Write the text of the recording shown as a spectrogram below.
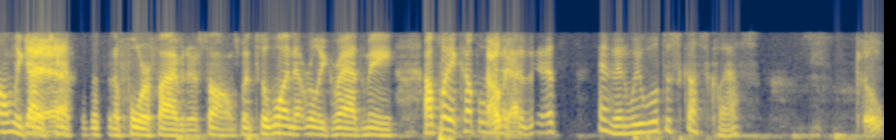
only got a chance to listen to four or five of their songs, but it's the one that really grabbed me. I'll play a couple minutes Okay. of this, and then we will discuss class. cool.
